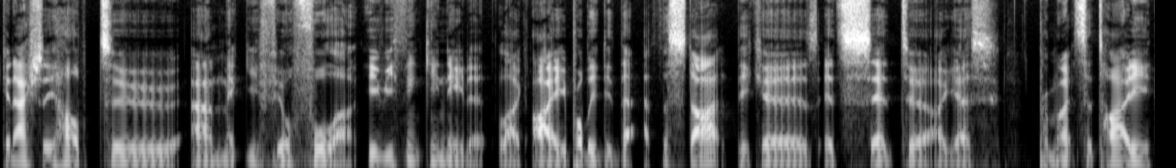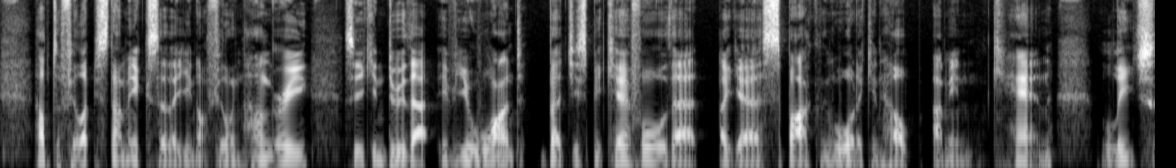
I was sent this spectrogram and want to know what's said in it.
can actually help to um, make you feel fuller if you think you need it. Like I probably did that at the start because it's said to, I guess, promote satiety, help to fill up your stomach so that you're not feeling hungry. So you can do that if you want, but just be careful that I guess sparkling water can help. I mean, can leach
